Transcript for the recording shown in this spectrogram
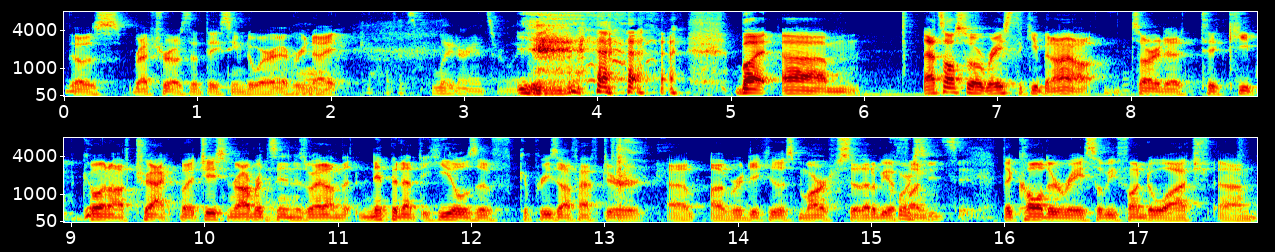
those retros that they seem to wear every night. God, that's later answer. Later. Yeah. but um, that's also a race to keep an eye out. Sorry to, to keep going off track, but Jason Robertson is right on the nipping at the heels of Kaprizov after uh, a ridiculous March. So that'll be a fun. you'd say that. The Calder race will be fun to watch. Um,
